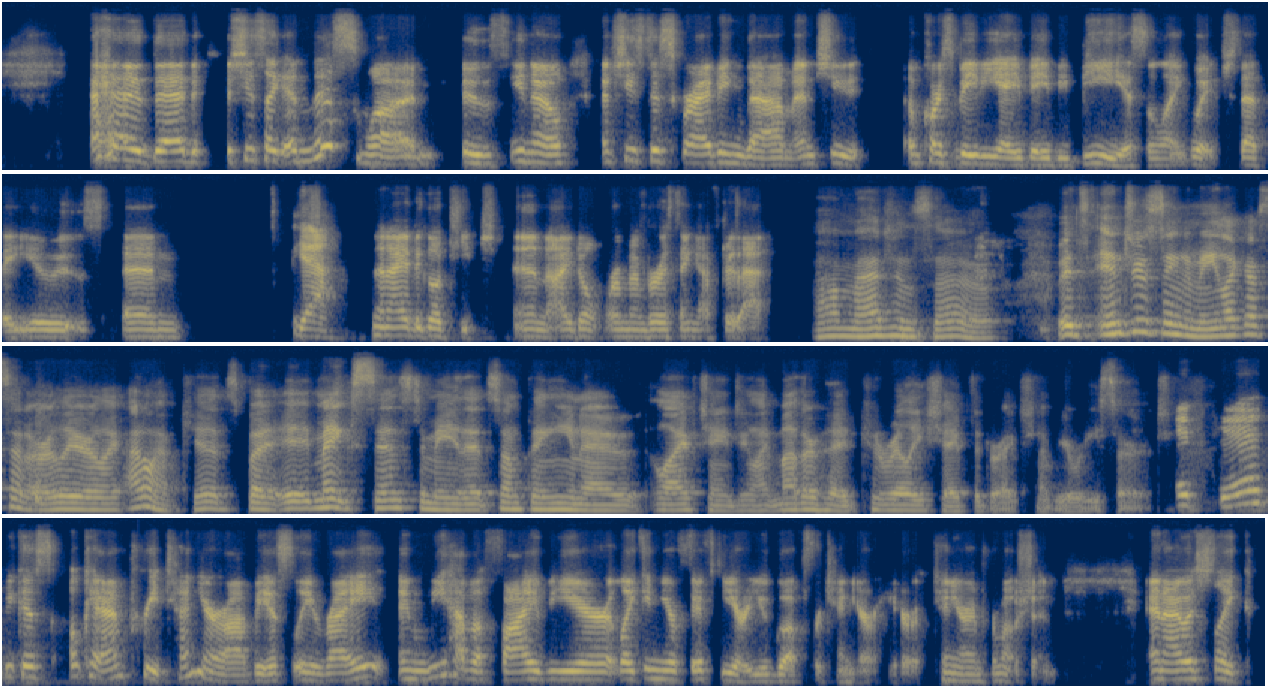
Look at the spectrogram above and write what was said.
And then she's like, and this one is, you know, and she's describing them. And she, of course, baby A, baby B is the language that they use. And yeah, then I had to go teach, and I don't remember a thing after that. I imagine so. It's interesting to me, like I said earlier, like I don't have kids, but it makes sense to me that something, you know, life changing like motherhood could really shape the direction of your research. It did because, okay, I'm pre tenure, obviously, right? And we have a five year, like in your fifth year, you go up for tenure here, tenure and promotion. And I was like,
